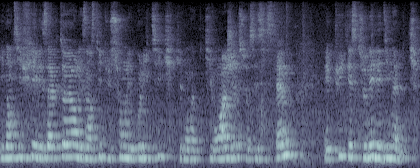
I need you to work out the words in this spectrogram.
identifier les acteurs, les institutions, les politiques qui vont, qui vont agir sur ces systèmes, et puis questionner les dynamiques.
